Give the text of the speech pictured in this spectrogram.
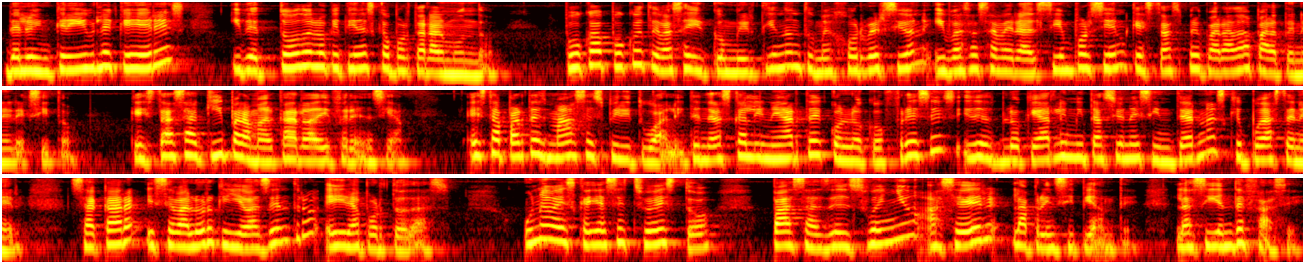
de lo increíble que eres y de todo lo que tienes que aportar al mundo. Poco a poco te vas a ir convirtiendo en tu mejor versión y vas a saber al 100% que estás preparada para tener éxito, que estás aquí para marcar la diferencia. Esta parte es más espiritual y tendrás que alinearte con lo que ofreces y desbloquear limitaciones internas que puedas tener, sacar ese valor que llevas dentro e ir a por todas. Una vez que hayas hecho esto, pasas del sueño a ser la principiante. La siguiente fase.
